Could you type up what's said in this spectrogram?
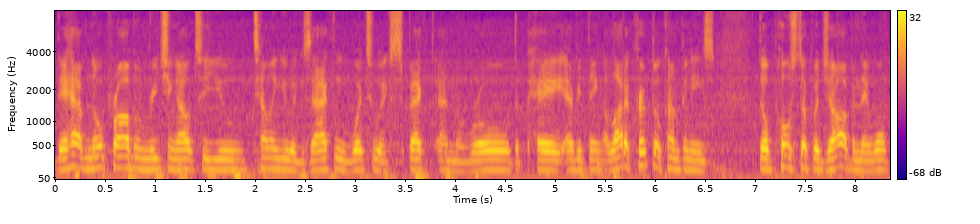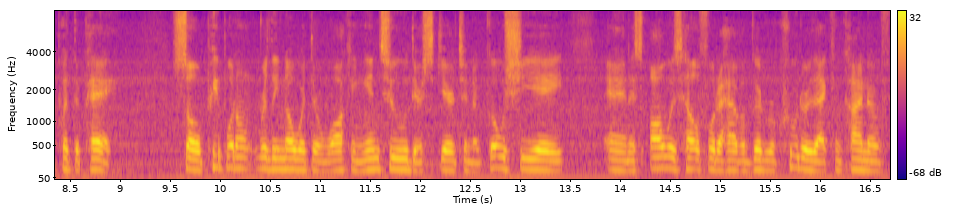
they have no problem reaching out to you, telling you exactly what to expect and the role, the pay, everything. A lot of crypto companies, they'll post up a job and they won't put the pay. So people don't really know what they're walking into. They're scared to negotiate, and it's always helpful to have a good recruiter that can kind of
